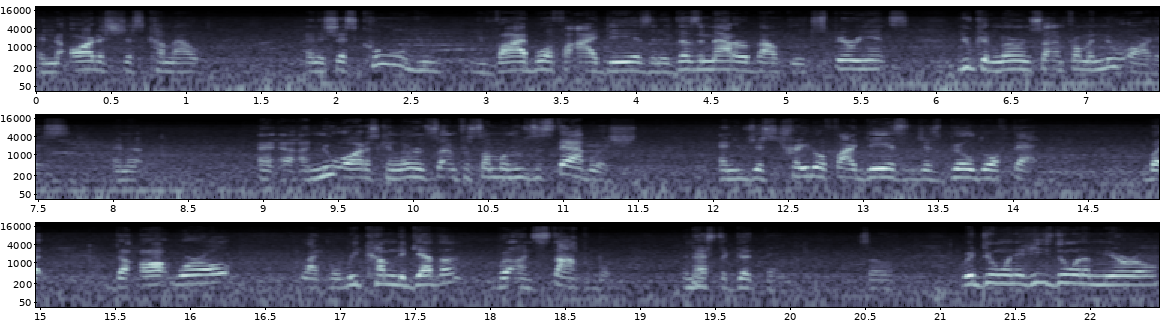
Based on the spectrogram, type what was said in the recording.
and the artists just come out, and it's just cool. You you vibe off of ideas, and it doesn't matter about the experience. You can learn something from a new artist, and a, a, a new artist can learn something from someone who's established, and you just trade off ideas and just build off that. But the art world, like when we come together, we're unstoppable, and that's the good thing. So we're doing it. He's doing a mural.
